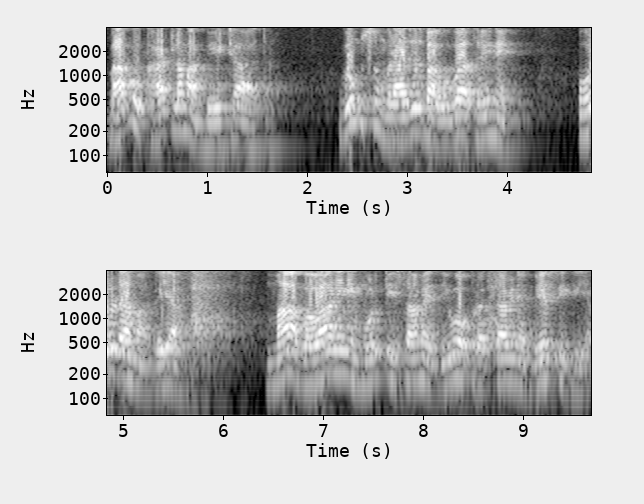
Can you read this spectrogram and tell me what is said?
બાપુ ખાટલામાં બેઠા હતા. ગુમસુમ રાજલબા ઊભા થઈને ઓરડામાં ગયા. મા ભવાનીની મૂર્તિ સામે દીવો પ્રગટાવીને બેસી ગયા.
